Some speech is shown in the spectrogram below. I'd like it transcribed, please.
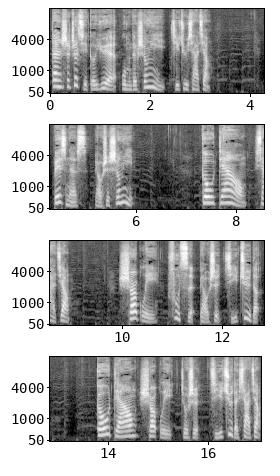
但是这几个月我们的生意急剧下降。Business 表示生意。 Go down 下降，sharply 副词表示急剧的，go down sharply 就是急剧的下降。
